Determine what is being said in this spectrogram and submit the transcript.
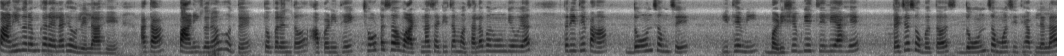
पाणी गरम करायला ठेवलेलं आहे. आता पाणी गरम होते तोपर्यंत आपण इथे एक छोटंसं वाटणासाठीचा मसाला बनवून घेऊयात. तर इथे पहा दोन चमचे इथे मी बडीशेप घेतलेली आहे. त्याच्यासोबतच दोन चम्मच इथे आपल्याला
